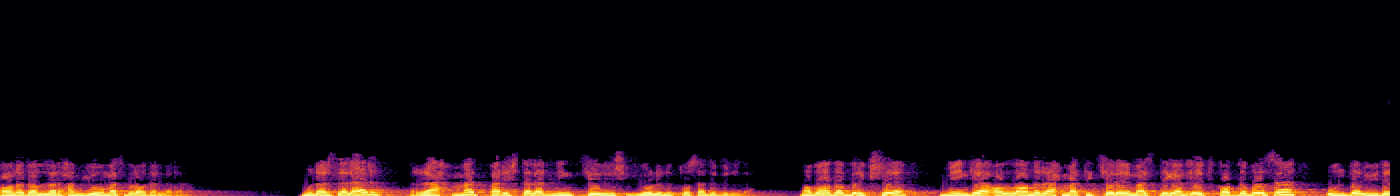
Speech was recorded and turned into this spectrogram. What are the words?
xonadonlar ham yo'q emas birodarlar. Bu narsalar rahmat farishtalarining kelish yo'lini to'sadi dedilar. Mabodo bir kishi menga ollohni rahmati kerak emas degan e'tiqodda bo'lsa unda uyda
